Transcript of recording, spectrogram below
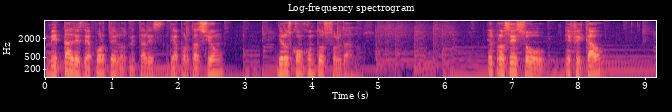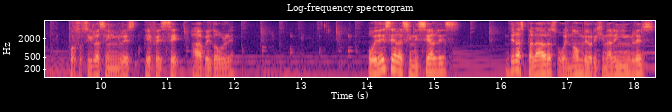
metales de aporte, los metales de aportación de los conjuntos soldados. El proceso FKO, por sus siglas en inglés FCAW, obedece a las iniciales de las palabras o el nombre original en inglés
